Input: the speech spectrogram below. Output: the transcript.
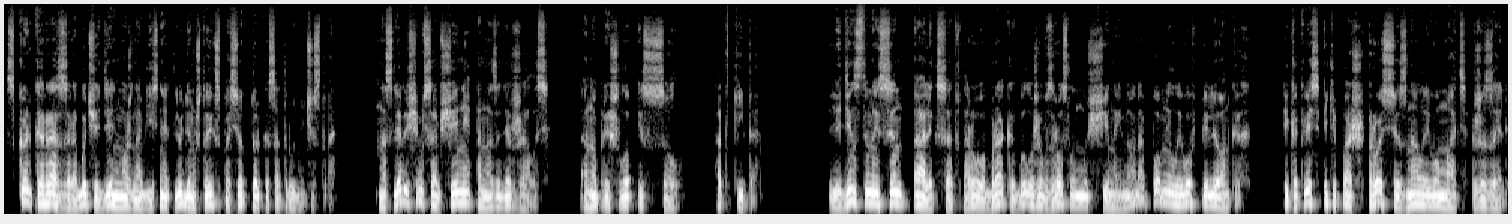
Сколько раз за рабочий день можно объяснять людям, что их спасет только сотрудничество? На следующем сообщении она задержалась. Оно пришло из Сол, от Кита. Единственный сын Алекса от второго брака был уже взрослым мужчиной, но она помнила его в пеленках, и как весь экипаж Росси знала его мать, Жизель.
